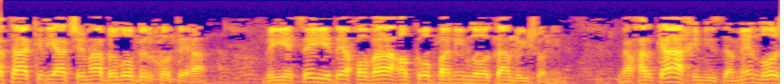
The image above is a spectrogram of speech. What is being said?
ata kriyat shema belo berchoteha ויצא ידי חובה על כל פנים לאותם ראשונים. ואחר כך, אם יזדמן לו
